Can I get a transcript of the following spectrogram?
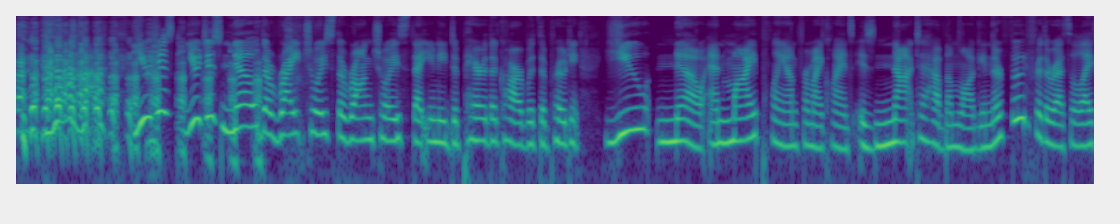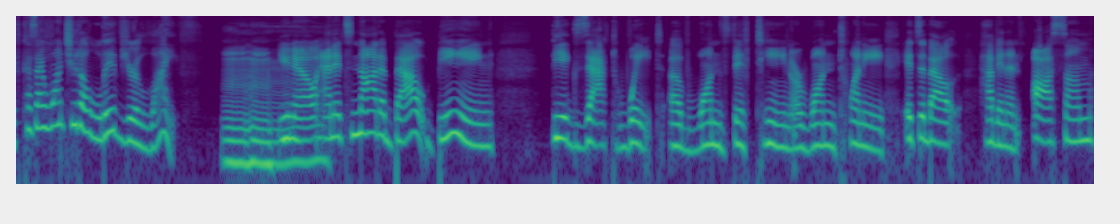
you just you just know the right choice, the wrong choice that you need to pair the carb with the protein. You know. And my plan for my clients is not to have them logging their food for the rest of their life because I want you to live your life. Mm-hmm. You know, and it's not about being the exact weight of 115 or 120. It's about having an awesome,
